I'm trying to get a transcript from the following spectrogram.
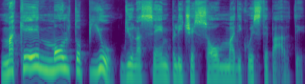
ma che è molto più di una semplice somma di queste parti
